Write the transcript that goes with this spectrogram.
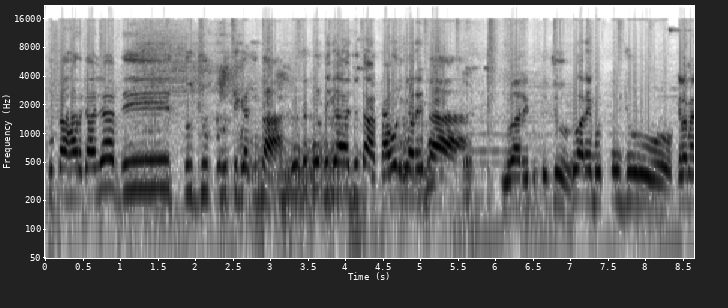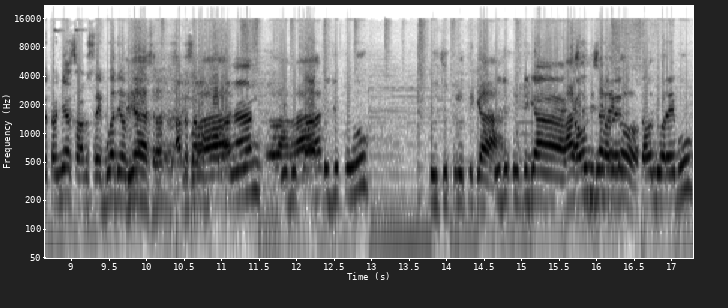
buka harganya di 73 juta. 73 juta tahun 2000 Nah, 2007. 2007 kilometernya 100 ribuan ya Om Iya, ya? 100 atas nama Perorangan. dibuka 70 73. 73 Masih tahun bisa 2000 nego. tahun 2000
